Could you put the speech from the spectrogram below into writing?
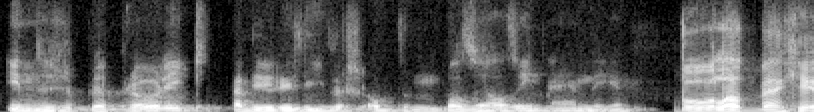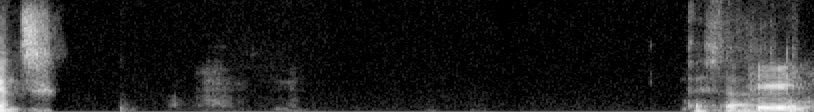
in de Pro League hadden jullie liever op de Boszaal zien eindigen? Bolat bij Gent. Oké, okay.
